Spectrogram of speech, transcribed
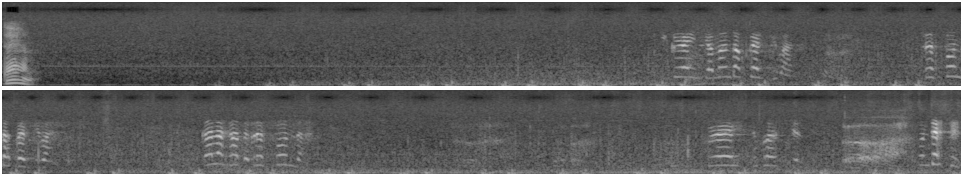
Damn. Crane, llamando a Percival. Responda, Percival. Galahad, responda. Gray, Sebastian. Contesten.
